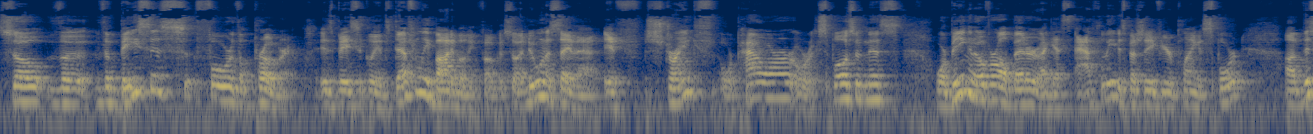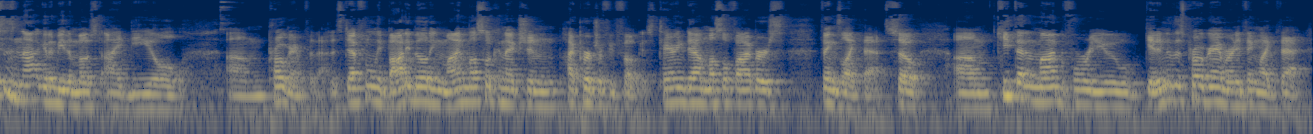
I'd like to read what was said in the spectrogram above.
So the the basis for the program is basically it's definitely bodybuilding focused. So I do want to say that if strength or power or explosiveness or being an overall better, I guess, athlete, especially if you're playing a sport, uh, this is not going to be the most ideal um, program for that. It's definitely bodybuilding, mind muscle connection, hypertrophy focused, tearing down muscle fibers, things like that. So um, keep that in mind before you get into this program or anything like that.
